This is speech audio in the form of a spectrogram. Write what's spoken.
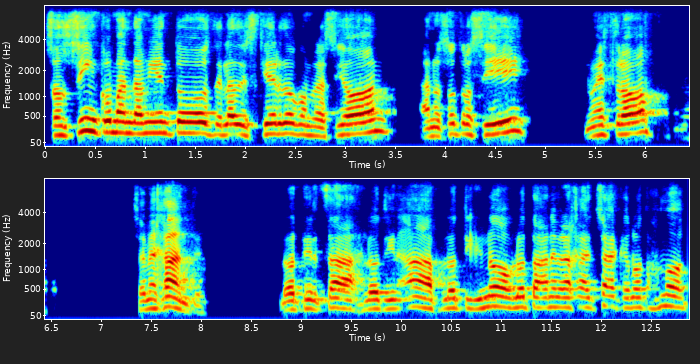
Son cinco mandamientos del lado izquierdo con relación a nosotros y nuestro semejante. לא תרצח, לא תנאף, לא תגנוב, לא תענה ברכה שקר, לא תחמוד.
